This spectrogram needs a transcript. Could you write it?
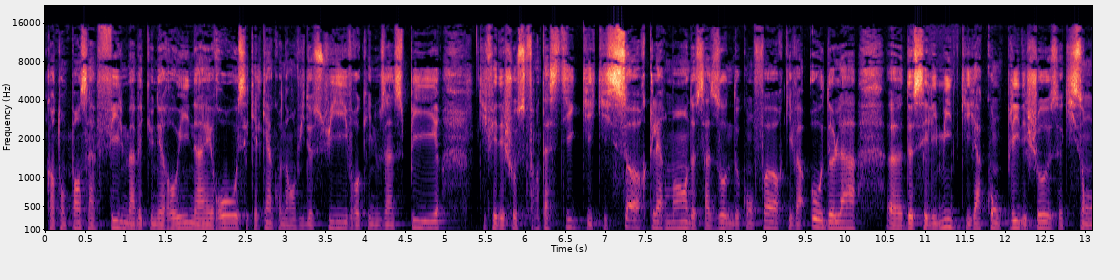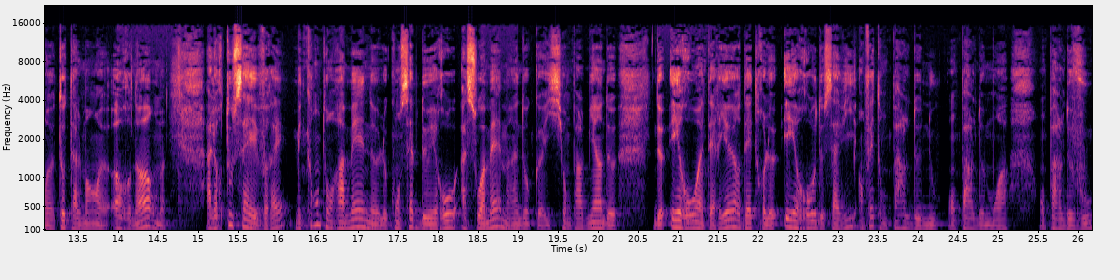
quand on pense un film avec une héroïne, un héros, c'est quelqu'un qu'on a envie de suivre, qui nous inspire, qui fait des choses fantastiques, qui, qui sort clairement de sa zone de confort, qui va au-delà euh, de ses limites, qui accomplit des choses qui sont totalement hors normes. Alors tout ça est vrai, mais quand on ramène le concept de héros à soi-même, hein, donc ici on parle bien de, de héros intérieur, d'être le héros de sa vie, en fait on parle de nous on parle de moi, on parle de vous,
